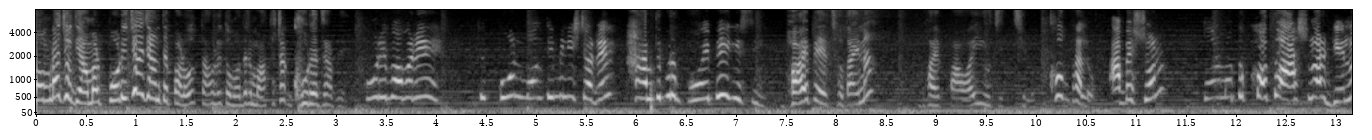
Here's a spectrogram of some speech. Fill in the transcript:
তোমরা যদি আমার পরিচয় জানতে পারো তাহলে তোমাদের মাথাটা ঘুরে যাবে। ওরে বাবা রে তুই কোন মন্ত্রী মিনিস্টার রে? হ্যাঁ আমি তো পুরো ভয় পেয়ে গেছি। ভয় পেয়েছ তাই না? ভয় পাওয়াই উচিত ছিল। খুব ভালো। আবে শোন তোর মতো কত আসলো আর গেল?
